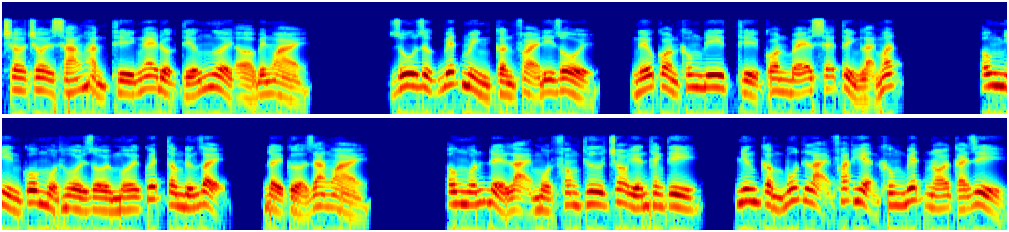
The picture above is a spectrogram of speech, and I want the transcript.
chờ trời sáng hẳn thì nghe được tiếng người ở bên ngoài du rực biết mình cần phải đi rồi, nếu còn không đi thì con bé sẽ tỉnh lại mất. Ông nhìn cô một hồi rồi mới quyết tâm đứng dậy, đẩy cửa ra ngoài. Ông muốn để lại một phong thư cho hiến thanh ti, nhưng cầm bút lại phát hiện không biết nói cái gì,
